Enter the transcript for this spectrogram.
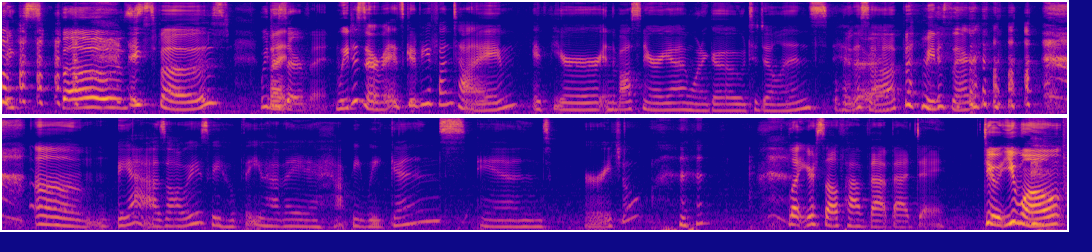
Exposed. Exposed. We But deserve it. We deserve it. It's gonna be a fun time. If you're in the Boston area and want to go to Dillon's, We'll hit us there. up. Meet us there. um, but yeah, as always, we hope that you have a happy weekend. And Rachel. Let yourself have that bad day. Do it. You won't.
